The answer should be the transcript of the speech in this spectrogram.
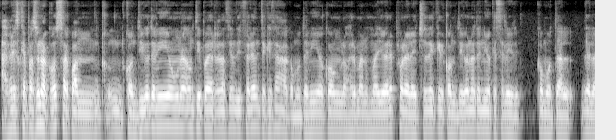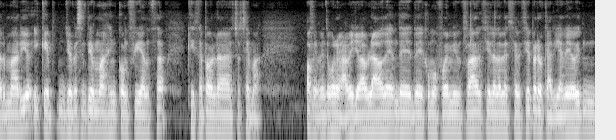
A ver, es que pasa una cosa, cuando, contigo he tenido una- un tipo de relación diferente quizás a como he tenido con los hermanos mayores por el hecho de que contigo no he tenido que salir como tal del armario y que yo me he sentido más en confianza quizás para hablar de estos temas. Obviamente, bueno, a ver, yo he hablado de, de- cómo fue mi infancia y la adolescencia, pero que a día de hoy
